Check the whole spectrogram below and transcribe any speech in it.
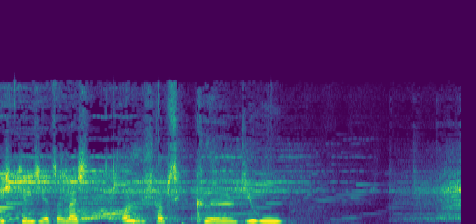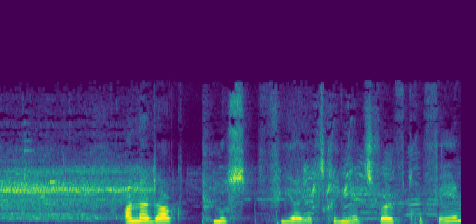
Ich kill sie jetzt gleich. Und ich hab sie gekillt. Juhu. Underdark plus 4. Jetzt kriegen wir 12 Trophäen.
